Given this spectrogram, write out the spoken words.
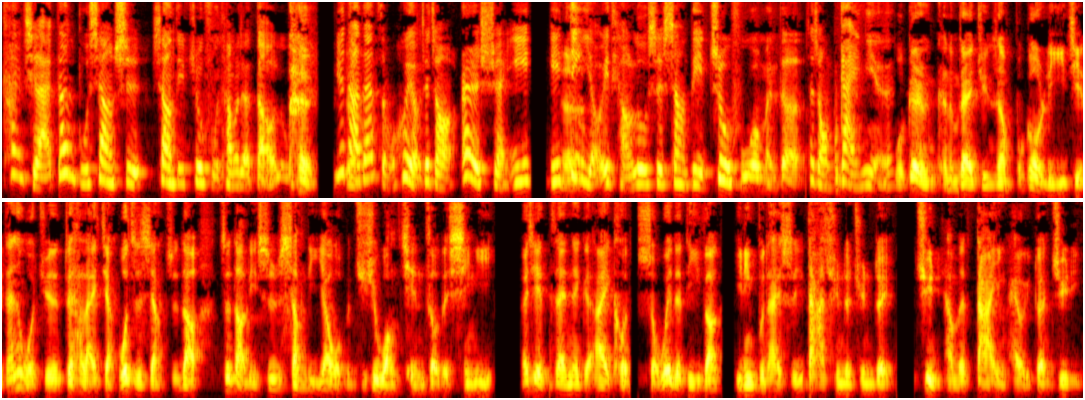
看起来更不像是上帝祝福他们的道路。约拿丹怎么会有这种二选一，一定有一条路是上帝祝福我们的这种概念？我个人可能在军上不够理解，但是我觉得对他来讲，我只是想知道这到底是不是上帝要我们继续往前走的心意。而且在那个隘口守卫的地方，一定不太是一大群的军队，距离他们的大营还有一段距离，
